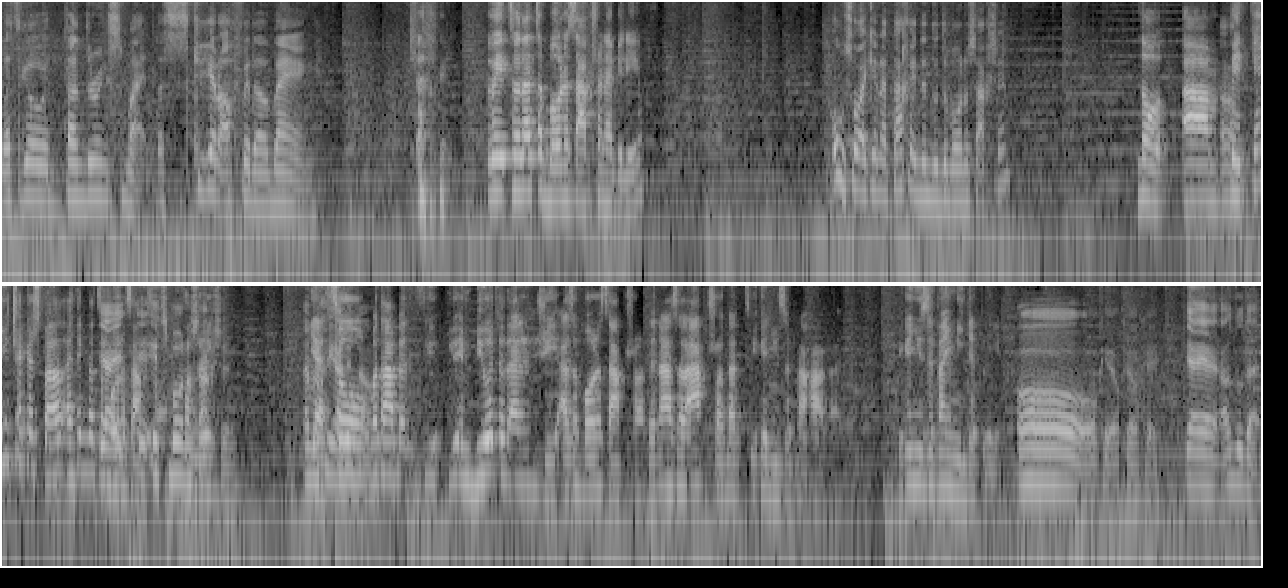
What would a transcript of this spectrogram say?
let's go with thundering smite. Let's kick it off with a bang. Wait, so that's a bonus action, I believe? Oh, so I can attack and then do the bonus action? No, um, Oh. wait, can you check your spell? I think that's yeah, a bonus it- action. it's bonus action. I'm yeah, looking at it so what happens, you, you imbue it with energy as a bonus action, then as an action, that you can use it na kagad. You can use it na immediately. Oh, okay, okay, okay. Yeah, yeah, I'll do that.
